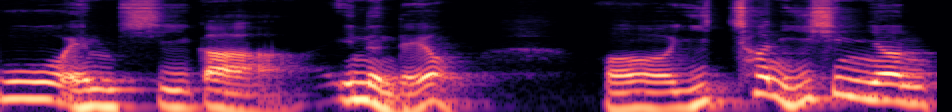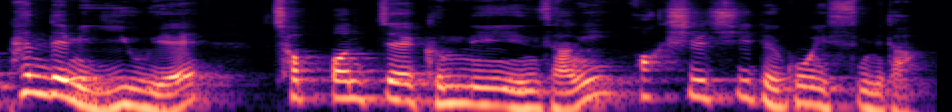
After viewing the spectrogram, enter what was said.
FOMC가 있는데요. 어, 2020년 팬데믹 이후에 첫 번째 금리 인상이 확실시되고 있습니다.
